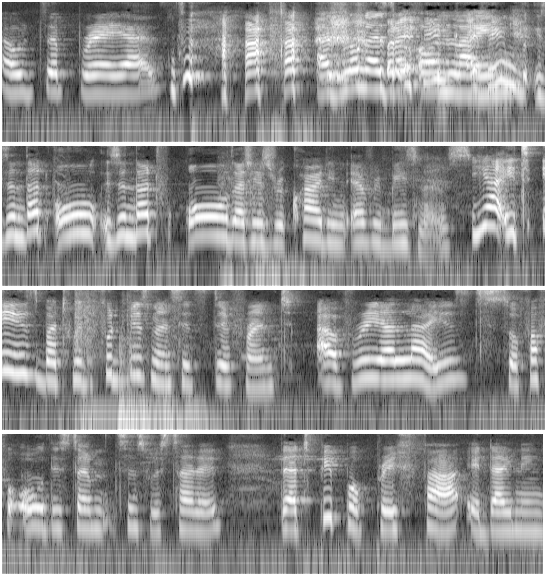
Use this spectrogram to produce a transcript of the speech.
i would say prayers as long as But I think, online I think isn't that all? Isn't that all that is required in every business? yeah it is but with food business it's different i've realized so far for all this time since we started that people prefer a dining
